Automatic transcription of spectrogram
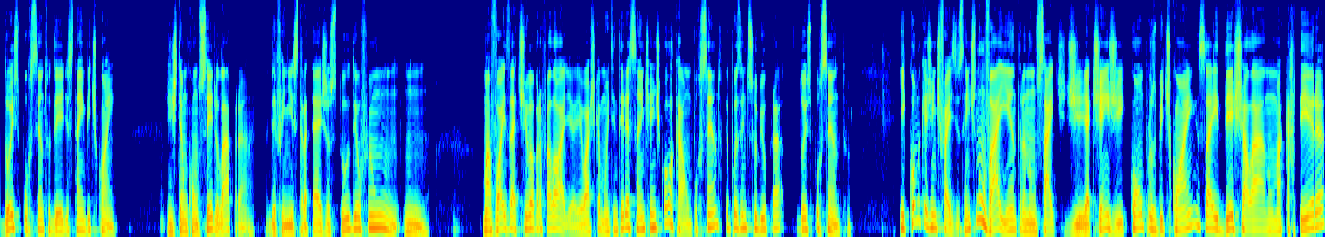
2% dele está em Bitcoin. A gente tem um conselho lá para definir estratégias, tudo, e eu fui um, um uma voz ativa para falar: olha, eu acho que é muito interessante a gente colocar 1%, depois a gente subiu para 2%. E como que a gente faz isso? A gente não vai e entra num site de exchange e compra os bitcoins, aí deixa lá numa carteira,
